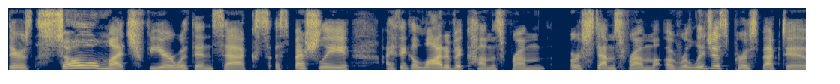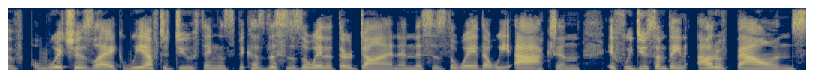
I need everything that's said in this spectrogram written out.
there's so much fear within sex, especially I think a lot of it comes from or stems from a religious perspective, which is like we have to do things because this is the way that they're done and this is the way that we act. And if we do something out of bounds,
